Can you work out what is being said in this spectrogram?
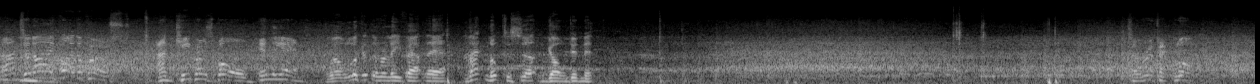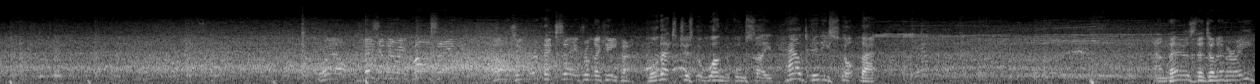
And denied by the post. And keeper's ball in the end. Well, look at the relief out there. That looked a certain goal, didn't it? Terrific block. Well, visionary passing. Oh, terrific save from the keeper. Well, that's just a wonderful save. How did he stop that? And there's the delivery.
